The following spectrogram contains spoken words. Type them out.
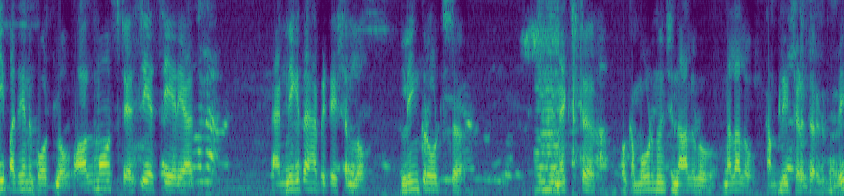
ఈ పదిహేను కోట్లు almost SC SC areas and మిగతా హ్యాబిటేషన్లో లింక్ రోడ్స్ నెక్స్ట్ ఒక మూడు నుంచి నాలుగు నెలలో కంప్లీట్ చేయడం జరుగుతుంది.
